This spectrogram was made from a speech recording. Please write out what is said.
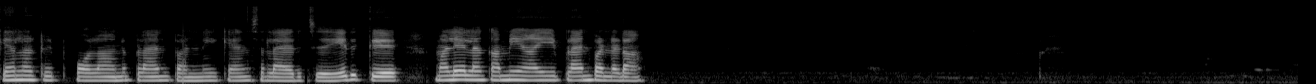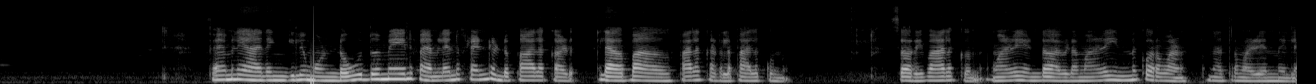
கேரளா ட்ரிப் போகலான்னு பிளான் பண்ணி கேன்சல் ஆயிடுச்சு எதுக்கு மழையெல்லாம் கம்மியாகி பிளான் பண்ணடா ഫാമിലി ആരെങ്കിലും ഉണ്ടോ? ഉദുമയിൽ ഫാമിലി എന്റെ ഫ്രണ്ട് ഉണ്ട് പാലക്കാട്. അല്ല പാലക്കാടല്ല പാലക്കുന്ന്. സോറി പാലക്കുന്ന്. മഴയുണ്ടോ അവിടെ? മഴ ഇന്ന് കുറവാണ്. ഇന്ന് അത്ര മഴയൊന്നുമില്ല.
